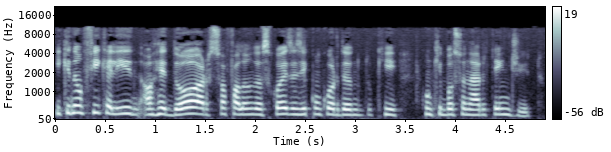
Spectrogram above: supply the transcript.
e que não fique ali ao redor só falando as coisas e concordando do que, com o que Bolsonaro tem dito.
